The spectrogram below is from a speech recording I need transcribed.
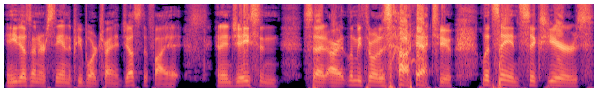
and he doesn't understand that people are trying to justify it. And then Jason said, All right, let me throw this out at you. Let's say in six years,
